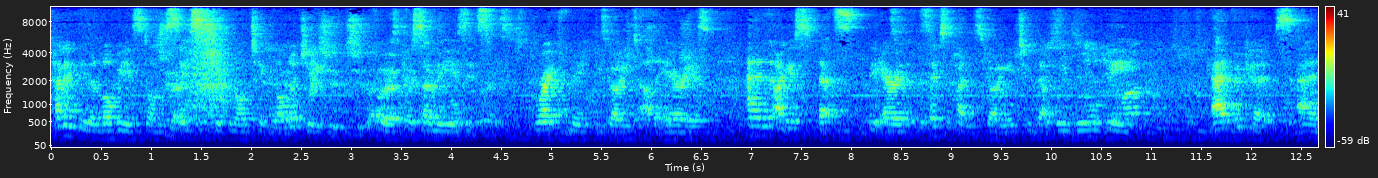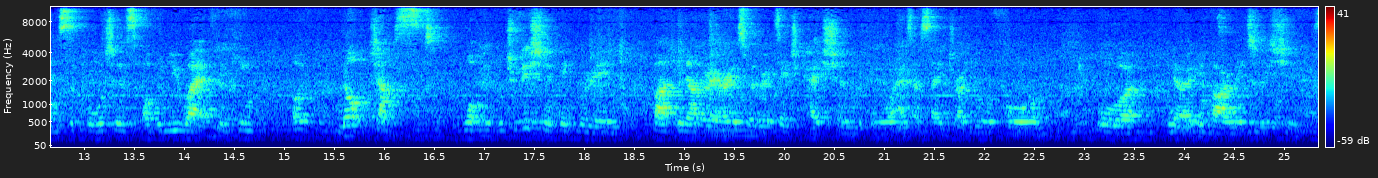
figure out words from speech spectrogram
having been a lobbyist on censorship and on technology for, for so many years, it's great for me to be going to other areas. And I guess that's the area that the Sex Party is going into, that we will be advocates and supporters of a new way of thinking of not just what people traditionally think we're in, but in other areas, whether it's education or, as I say, drug law reform or, you know, environmental issues.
